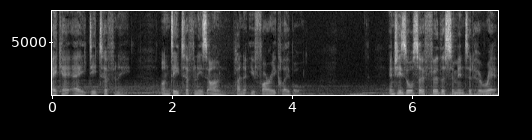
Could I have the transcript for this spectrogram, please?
aka D Tiffany, on D Tiffany's own Planet Euphorique label and she's also further cemented her rep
